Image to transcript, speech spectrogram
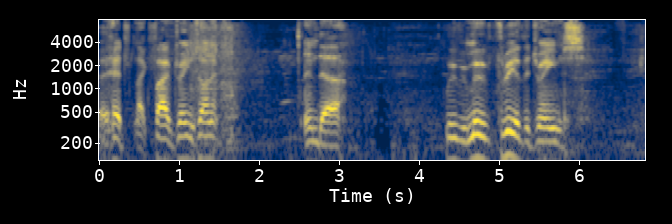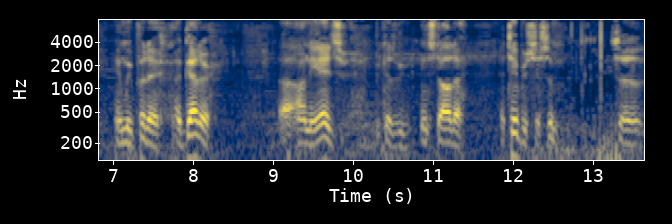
It had like five drains on it. And uh, we removed three of the drains and we put a, a gutter uh, on the edge because we installed a, a tapered system. So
